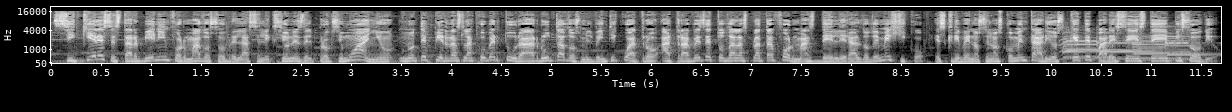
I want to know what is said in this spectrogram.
Si quieres estar bien informado sobre las elecciones del próximo año, no te pierdas la cobertura Ruta 2024 a través de todas las plataformas del Heraldo de México. Escríbenos en los comentarios qué te parece este episodio.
